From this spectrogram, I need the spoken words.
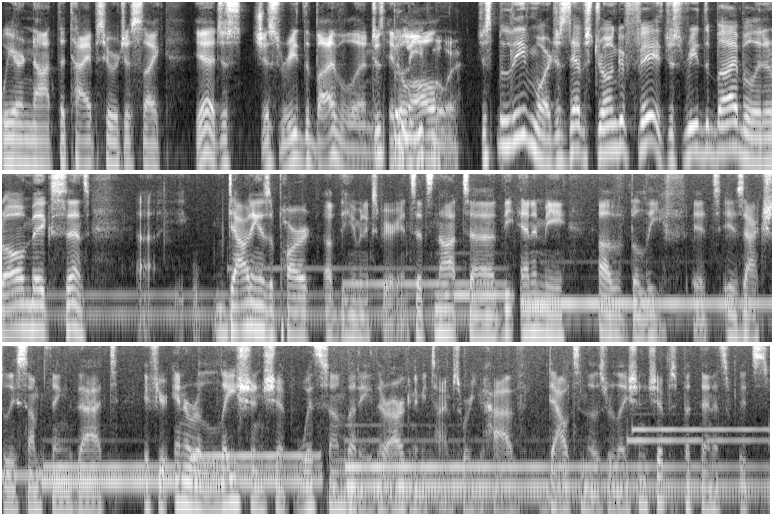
we are not the types who are just like, yeah, just just read the Bible and Just believe all- more. Just believe more. Just have stronger faith. Just read the Bible and it all makes sense. Uh, doubting is a part of the human experience. It's not uh, the enemy of belief. It is actually something that if you're in a relationship with somebody, there are going to be times where you have doubts in those relationships. But then it's it's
